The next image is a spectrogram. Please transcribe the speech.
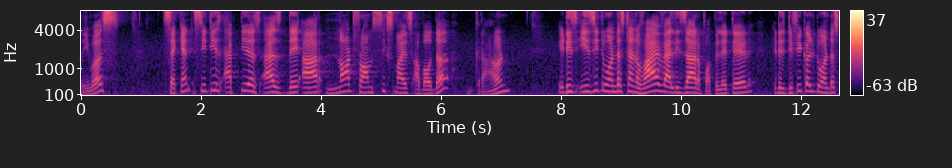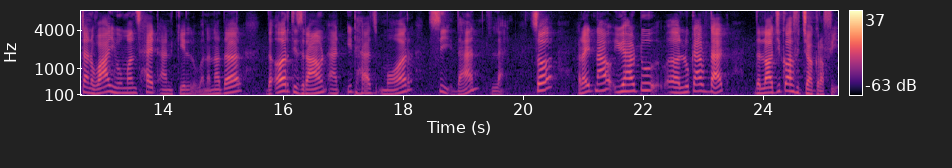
rivers. Second cities appears as they are not from 6 miles above the ground. It is easy to understand why valleys are populated. It is difficult to understand why humans hate and kill one another. The earth is round and it has more sea than land. So right now you have to uh, look at that the logic of geography.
